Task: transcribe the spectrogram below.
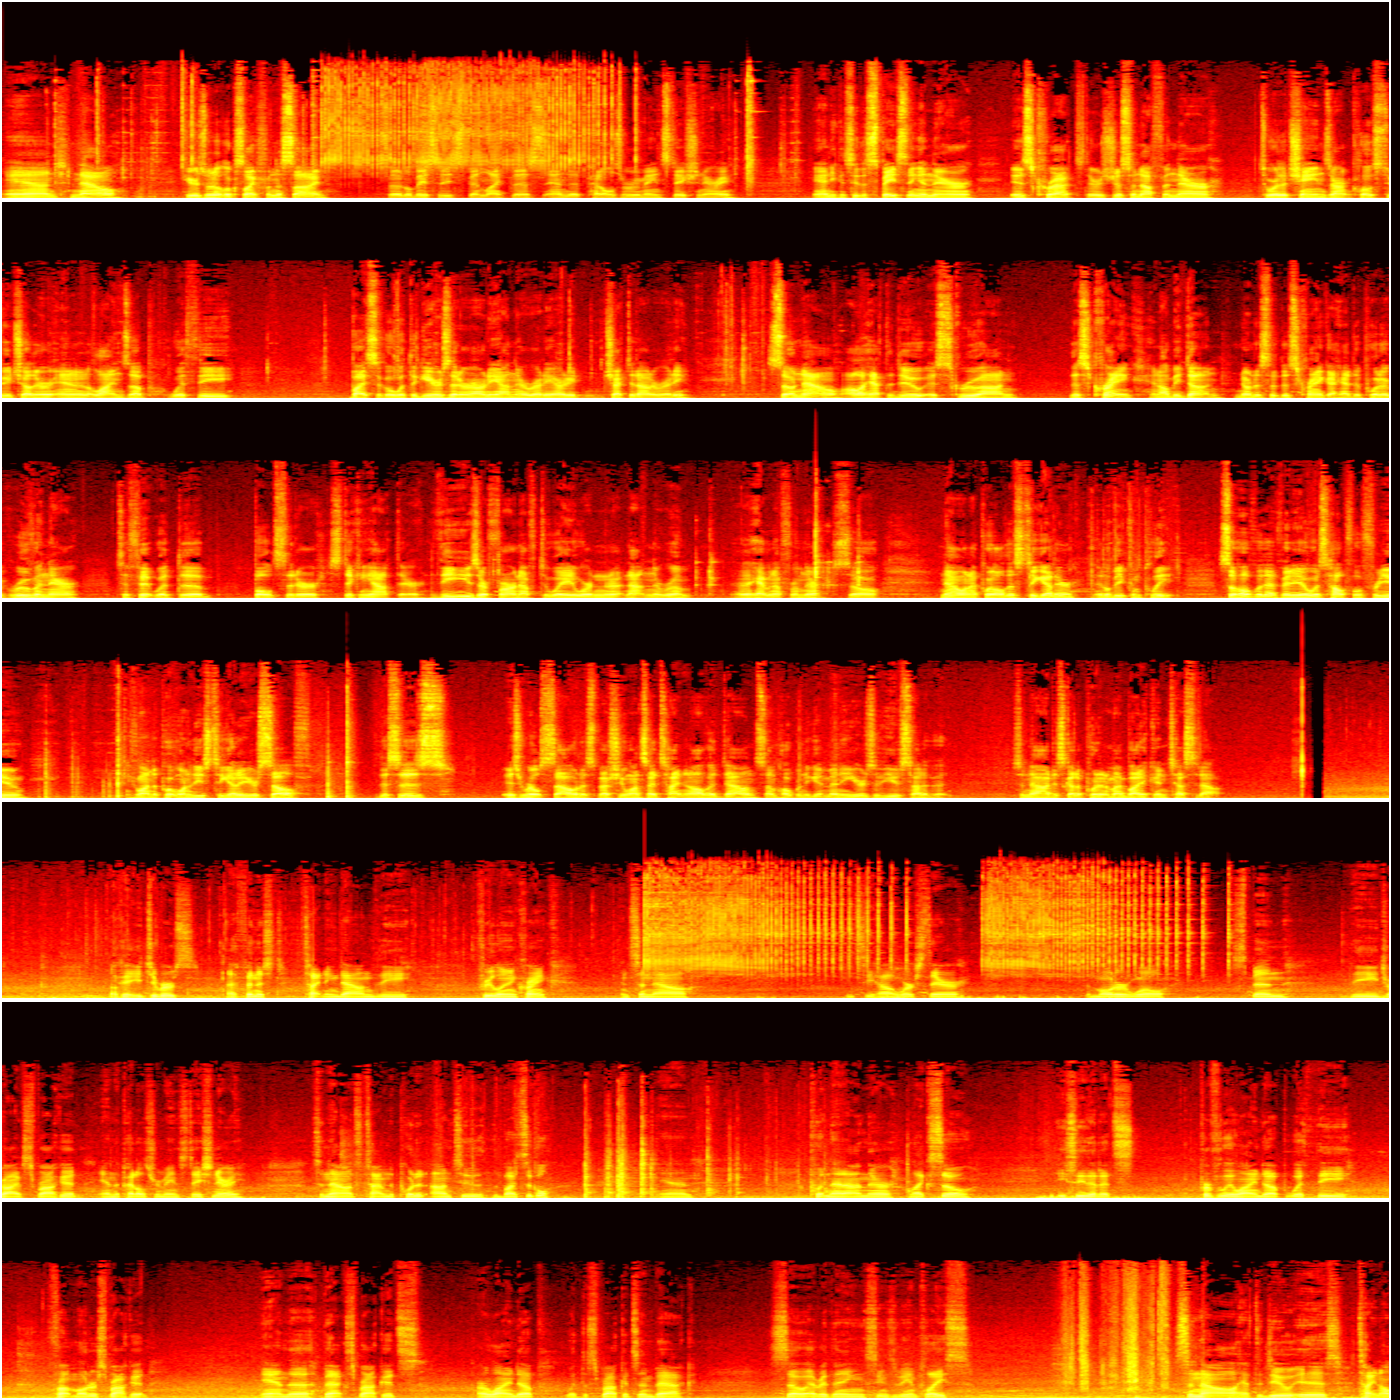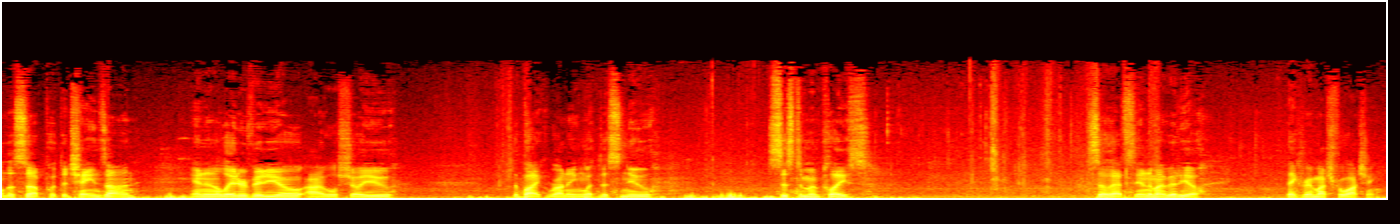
And now here's what it looks like from the side. So it'll basically spin like this and the pedals will remain stationary. And you can see the spacing in there is correct there's just enough in there to where the chains aren't close to each other and it lines up with the bicycle with the gears that are already on there already I already checked it out already so now all I have to do is screw on this crank and I'll be done. Notice that this crank I had to put a groove in there to fit with the bolts that are sticking out there. These are far enough to where they're not in the room. They have enough room there. So now when I put all this together, it'll be complete. So hopefully that video was helpful for you. If you want to put one of these together yourself, this is is real solid, especially once I tighten all of it down. So I'm hoping to get many years of use out of it. So now I just got to put it on my bike and test it out. Okay, YouTubers, I finished tightening down the freewheeling crank, and so now you can see how it works there. The motor will spin the drive sprocket and the pedals remain stationary. So now it's time to put it onto the bicycle and putting that on there like so. You see that it's perfectly lined up with the front motor sprocket and the back sprockets are lined up with the sprockets in back so everything seems to be in place so now all I have to do is tighten all this up put the chains on and in a later video I will show you the bike running with this new system in place. So that's the end of my video. Thank you very much for watching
